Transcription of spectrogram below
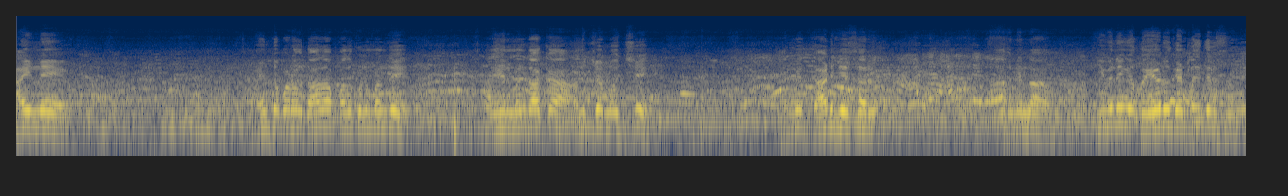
ఆయన్ని ఆయనతో పాటు దాదాపు పదకొండు మంది పదిహేను మంది దాకా అనుచరులు వచ్చి ఆయన మీద దాడి చేశారు. అది నిన్న ఈవినింగ్ ఒక ఏడు గంటలకు తెలిసింది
